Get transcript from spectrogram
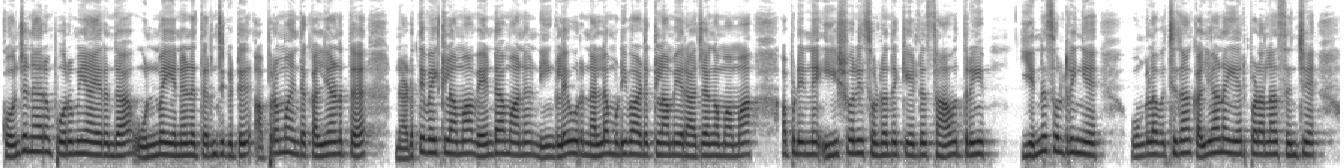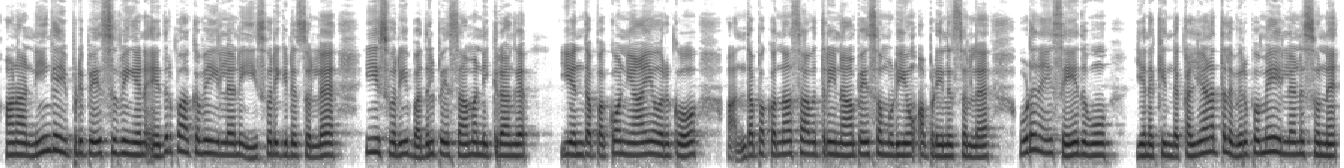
கொஞ்ச நேரம் பொறுமையாக இருந்தால் உண்மை என்னென்னு தெரிஞ்சுக்கிட்டு அப்புறமா இந்த கல்யாணத்தை நடத்தி வைக்கலாமா வேண்டாமான்னு நீங்களே ஒரு நல்ல முடிவாக எடுக்கலாமே ராஜாங்க மாமா அப்படின்னு ஈஸ்வரி சொல்கிறத கேட்டு சாவித்ரி என்ன சொல்கிறீங்க உங்களை வச்சு தான் கல்யாணம் ஏற்பாடெல்லாம் செஞ்சேன். ஆனால் நீங்கள் இப்படி பேசுவீங்கன்னு எதிர்பார்க்கவே இல்லைன்னு ஈஸ்வரி கிட்ட சொல்ல ஈஸ்வரி பதில் பேசாமல் நிற்கிறாங்க எந்த பக்கம் நியாயம் இருக்கோ அந்த பக்கம் தான் சாவித்திரி நான் பேச முடியும் அப்படின்னு சொல்ல உடனே சேதுவும் எனக்கு இந்த கல்யாணத்தில் விருப்பமே இல்லைன்னு சொன்னேன்.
